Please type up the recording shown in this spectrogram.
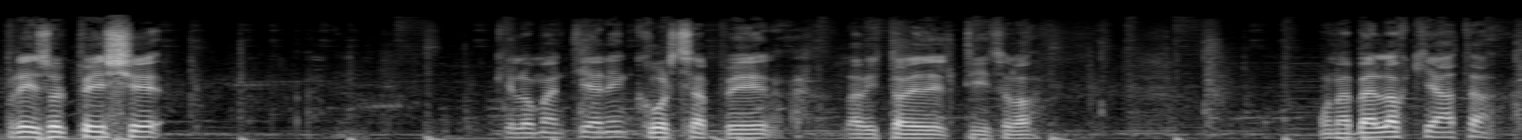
Preso il pesce che lo mantiene in corsa per la vittoria del titolo. Una bella occhiata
